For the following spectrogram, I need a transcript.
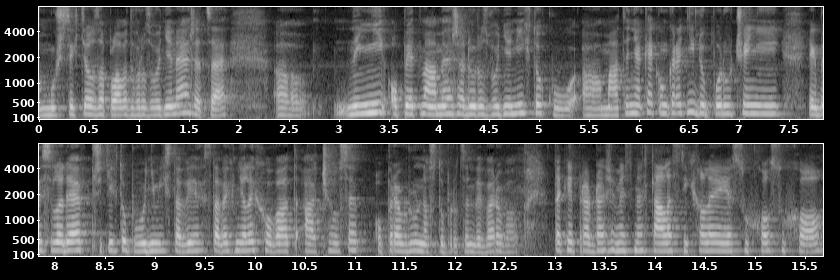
muž si chtěl zaplavat v rozvodněné řece. Eh, nyní opět máme řadu rozvodněných toků. A máte nějaké konkrétní doporučení, jak by se lidé při těchto povodňových stavech, stavech měli chovat a čeho se opravdu na 100% vyvarovat? Tak je pravda, že my jsme stále slychali, je sucho, sucho.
